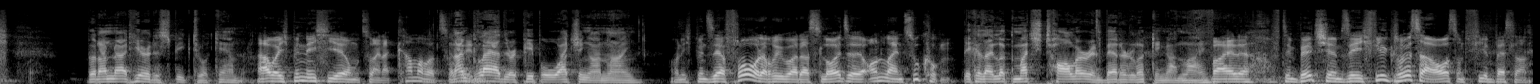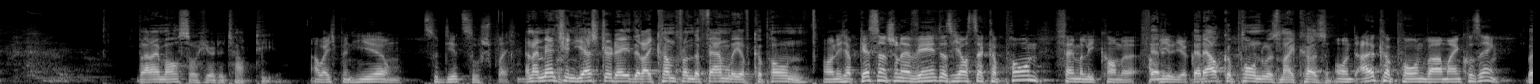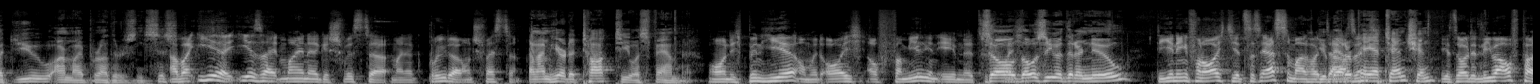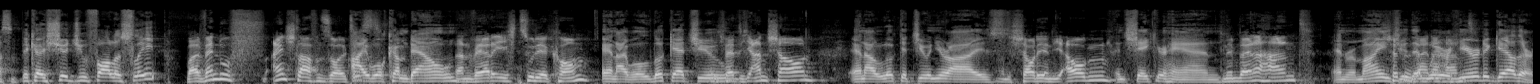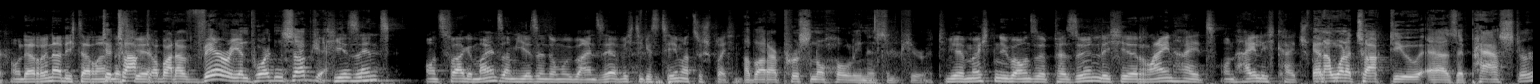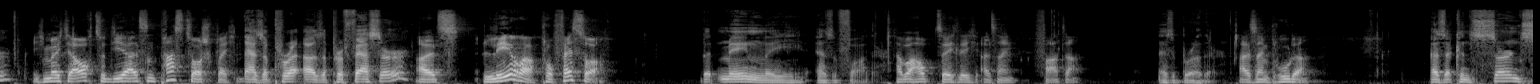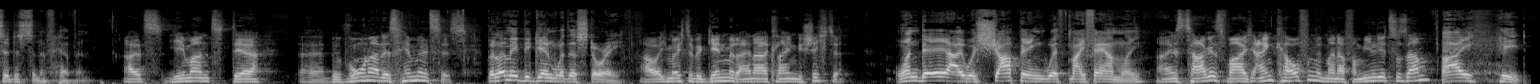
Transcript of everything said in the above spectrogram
but I'm not here to speak to a camera. Aber ich bin nicht hier, um zu einer Kamera zu And I'm reden. glad there are people watching online Und ich bin sehr froh darüber, dass Leute online zugucken. because I look much taller and better looking online. Weil auf dem Bildschirm sehe ich viel größer aus und viel besser. But I'm also here to talk to you. Aber ich bin hier, um zu dir zu sprechen. And I mentioned yesterday that I come from the family of Capone. Und ich habe gestern schon erwähnt, dass ich aus der Capone Family komme, That, Familie that komme. Al Capone was my cousin. Und Al Capone war mein Cousin. But you are my brothers and sisters. Aber ihr, ihr seid meine Geschwister, meine Brüder und Schwestern. And I'm here to talk to you as family. Und ich bin hier, um mit euch auf Familienebene zu So sprechen. those of you that are new, Diejenigen von euch, die jetzt das erste Mal heute you da better pay sind, attention ihr solltet lieber aufpassen. because should you fall asleep, Weil wenn du einschlafen I solltest, will come down dann werde ich zu dir kommen, and I will look at ich you werde dich anschauen and I'll look at you in your eyes und ich schaue dir in die Augen, and shake your hand nimm deine Hand and remind you that we're Hand. here together und erinnere dich daran, to dass talk wir about a very important subject hier sind und zwar gemeinsam hier sind, um über ein sehr wichtiges Thema zu sprechen. about our personal holiness and purity. Wir möchten über unsere persönliche Reinheit und Heiligkeit And I sprechen. want to talk to you as a pastor, Ich möchte auch zu dir als ein Pastor sprechen, as a as a professor, als Lehrer, Professor, but mainly as a father, aber hauptsächlich als ein Vater, as a brother, als ein Bruder, as a concerned citizen of heaven. als jemand, der äh, Bewohner des Himmels ist. But let me begin with a story. Aber ich möchte beginnen mit einer kleinen Geschichte. One day I was shopping with my family. Eines Tages war ich einkaufen mit meiner Familie zusammen I hate.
